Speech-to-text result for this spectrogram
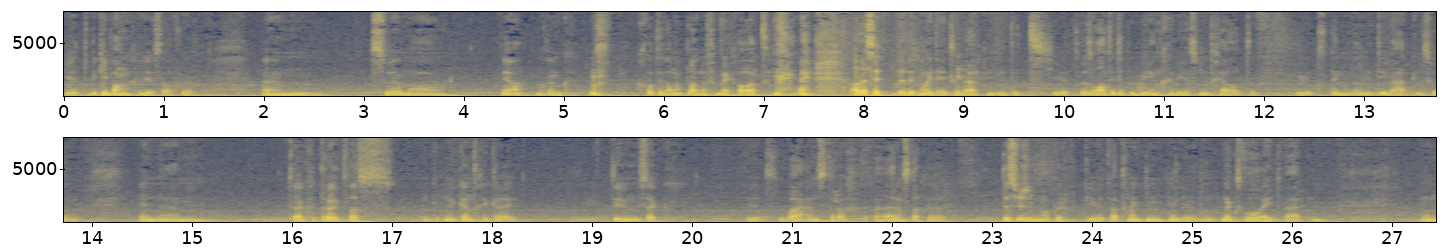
weet 'n bietjie bang geweest daarvoor. Ehm um, so maar ja, ek dink God het dan 'n planne vir my gehad. Alles het dit het nooit uitgewerk nie. Dit het jy weet, was altyd 'n probleem geweest met geld of jy weet, dinge wil net nie werk en so. En ehm um, toe ek getroud was, ek het my kind gekry. Toe moes ek weet baie ernstig ernstige decision maker, jy weet wat gaan ek doen met my lewe want niks wil uitwerk nie. En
